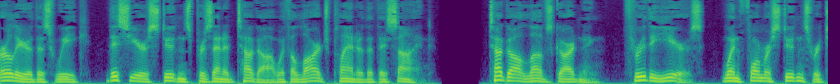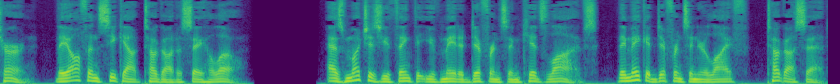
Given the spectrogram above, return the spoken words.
Earlier this week, this year's students presented Tuggaw with a large planter that they signed. Tuggaw loves gardening. Through the years, when former students return, they often seek out Tuggaw to say hello. As much as you think that you've made a difference in kids' lives, they make a difference in your life, Tuggaw said.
